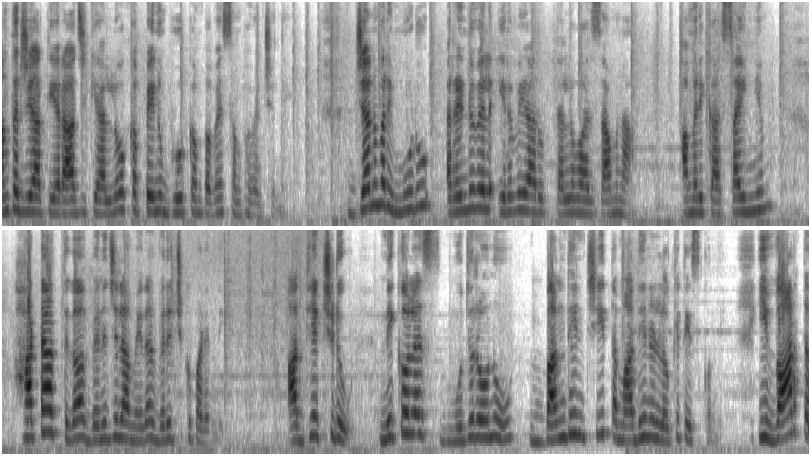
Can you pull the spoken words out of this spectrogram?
అంతర్జాతీయ రాజకీయాల్లో ఒక పెను భూకంపమే సంభవించింది. జనవరి మూడు రెండు వేల ఇరవై ఆరు తెల్లవారుజామున అమెరికా సైన్యం హఠాత్తుగా వెనుజులా మీద విరుచుకుపడింది. అధ్యక్షుడు నికోలస్ ముదురోను బంధించి తమ అధీనంలోకి తీసుకుంది. ఈ వార్త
